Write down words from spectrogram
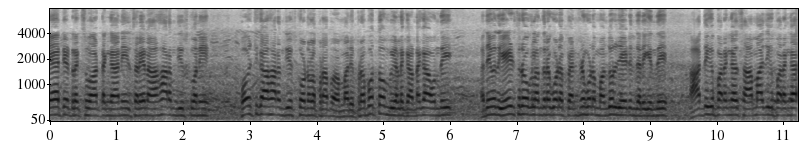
ఏఆర్టీ డ్రగ్స్ వాడటం కానీ సరైన ఆహారం తీసుకొని పౌష్టికాహారం తీసుకోవడంలో ప్ర మరి ప్రభుత్వం వీళ్ళకి అండగా ఉంది. అదేవిధంగా ఎయిడ్స్ రోగులందరూ కూడా పెన్షన్ కూడా మంజూరు చేయడం జరిగింది. ఆర్థిక పరంగా సామాజిక పరంగా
